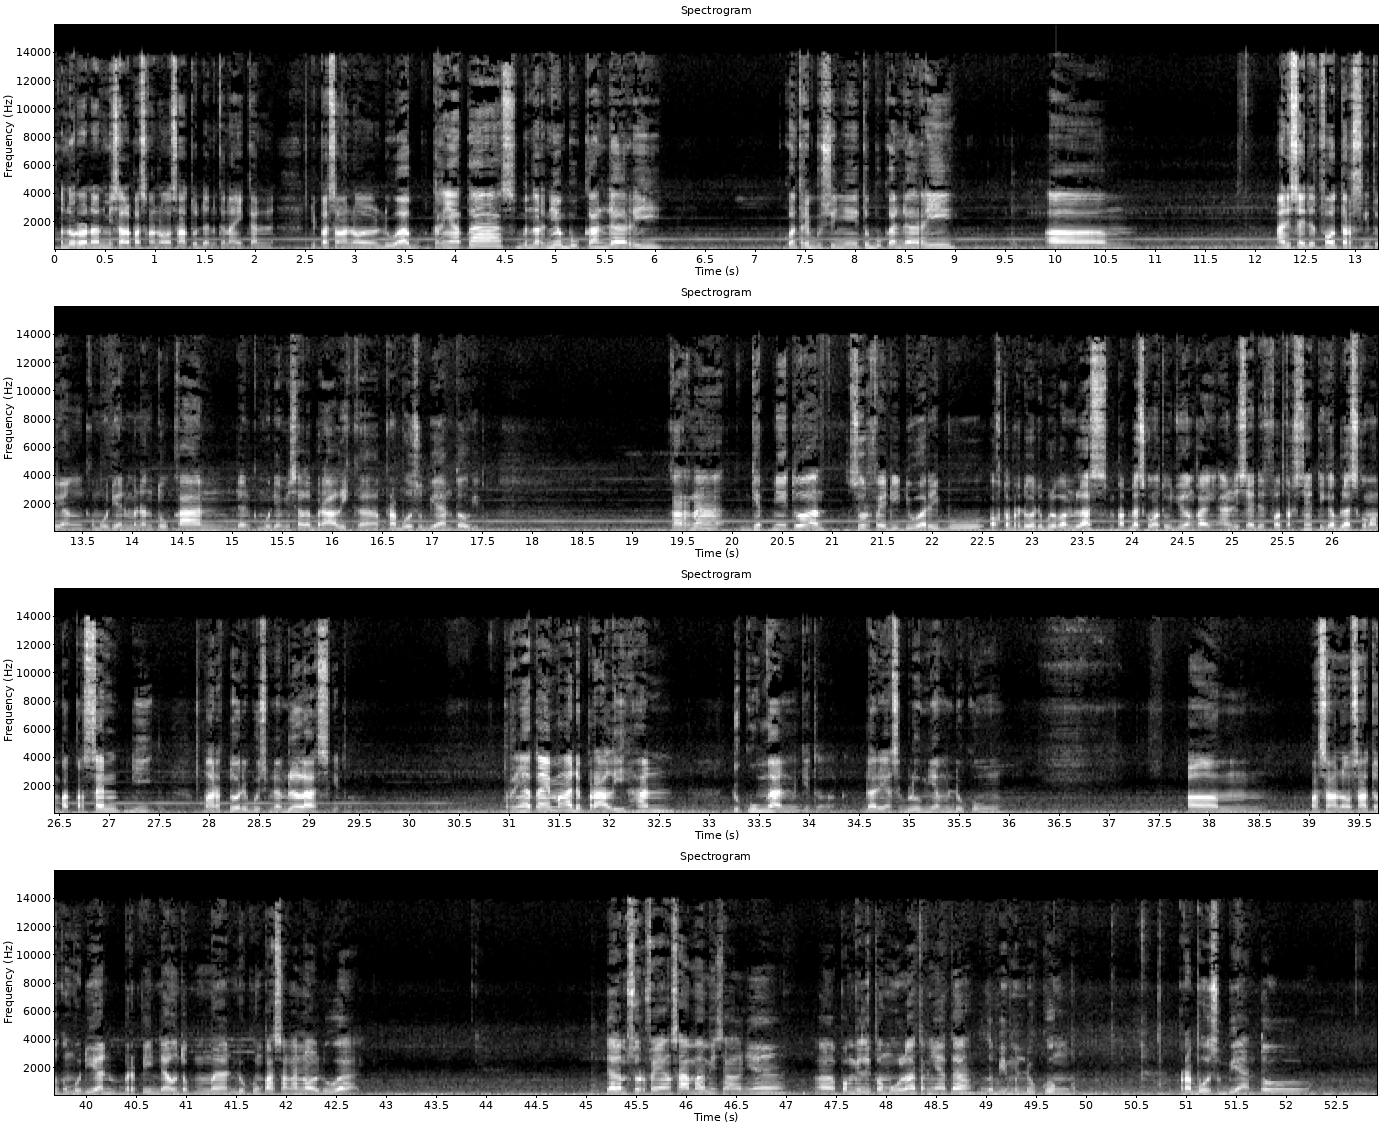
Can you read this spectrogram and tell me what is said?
penurunan misalnya pasangan 01 dan kenaikan di pasangan 02 ternyata sebenarnya bukan dari kontribusinya itu bukan dari um, undecided voters gitu yang kemudian menentukan dan kemudian misalnya beralih ke Prabowo Subianto gitu. Karena gapnya itu survei di 2000 Oktober 2018 14,7 angka undecided votersnya 13,4 persen di Maret 2019 gitu. Ternyata emang ada peralihan dukungan gitu dari yang sebelumnya mendukung um, pasangan 01 kemudian berpindah untuk mendukung pasangan 02 dalam survei yang sama misalnya uh, pemilih pemula ternyata lebih mendukung Prabowo Subianto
